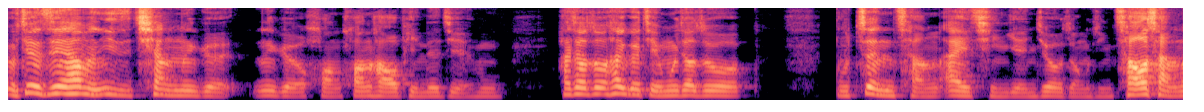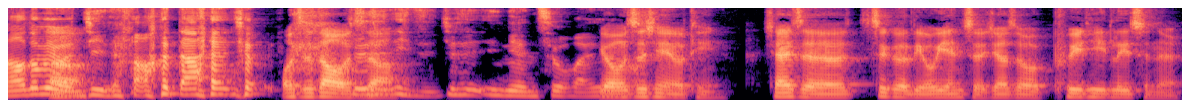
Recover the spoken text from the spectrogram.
我记得之前他们一直呛那个那个黄黄豪平的节目，他叫做他有个节目叫做。不正常爱情研究中心超长，然后都没有人嗯记得，然后大家就 我知道，我知道就是，一直就是一念错，反正有我之前有听。下一则这个留言者叫做 Pretty Listener，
